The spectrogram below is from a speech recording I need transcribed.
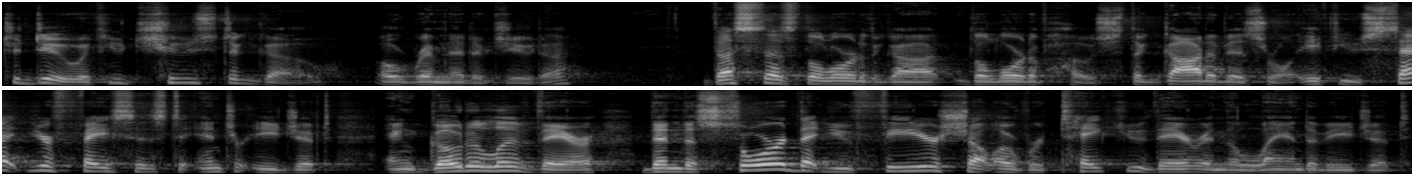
to do, if you choose to go, O remnant of Judah, thus says the Lord of the God, the Lord of hosts, the God of Israel, if you set your faces to enter Egypt and go to live there, then the sword that you fear shall overtake you there in the land of Egypt,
